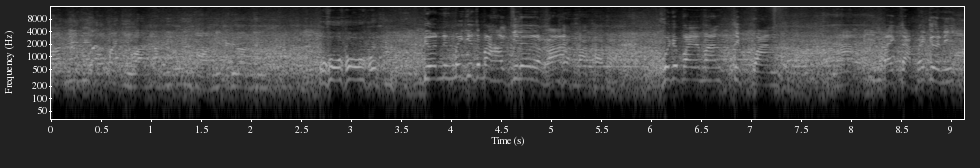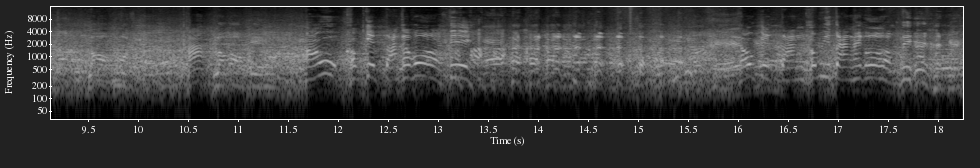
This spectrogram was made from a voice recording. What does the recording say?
ตอนนี้พี่เขาไปกี่วันครับนิดนึงตอนิดเดือนนึงโอ้โหเดือนหนึ่งไม่คิดจะมาหากินเลยหรอคะควรจะไปประมาณสิบวันนะไปกลับไม่เกินนี้ เราออกหมดฮะ เราออกเองหมด เอ้าเขาเก็บตังค์เขาออกสิ เขาเก็บตังค์เขามีตังค์ให้ก็ออกสิ โ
